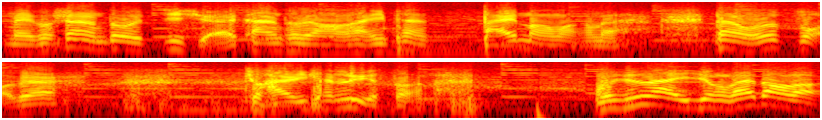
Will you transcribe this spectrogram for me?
每座山上都有积雪，看着特别好看，一片白茫茫的。但是我的左边，就还是一片绿色的。我现在已经来到了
